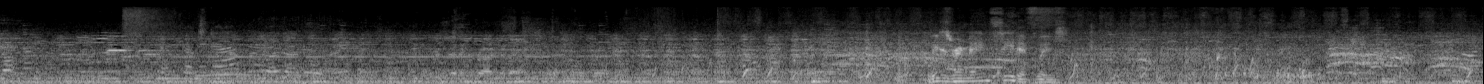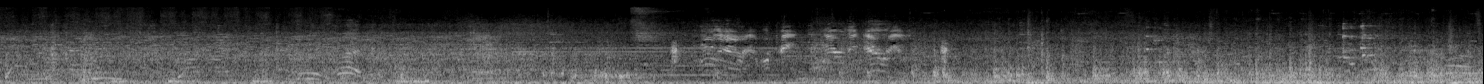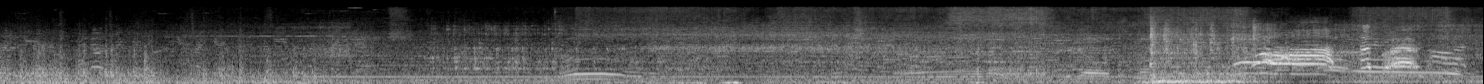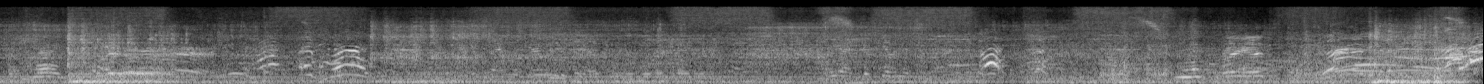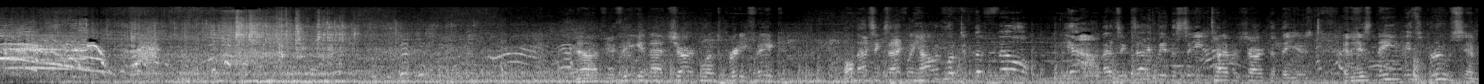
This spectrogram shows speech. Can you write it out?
Please remain seated, please. Now, if you're thinking that shark looked pretty fake, well, that's exactly how it looked in the film. Yeah, that's exactly the same type of shark that they used. And his name is Bruce.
